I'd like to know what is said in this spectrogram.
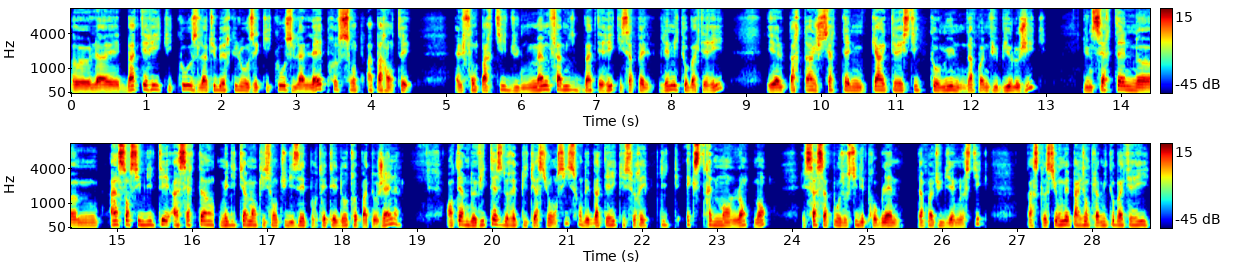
euh, les bactéries qui causent la tuberculose et qui causent la lèpre sont apparentées. Elles font partie d'une même famille de bactéries qui s'appelle les mycobactéries et elles partagent certaines caractéristiques communes d'un point de vue biologique, d'une certaine euh, insensibilité à certains médicaments qui sont utilisés pour traiter d'autres pathogènes. En termes de vitesse de réplication aussi, ce sont des bactéries qui se répliquent extrêmement lentement. Et ça, ça pose aussi des problèmes d'un point de vue diagnostique, parce que si on met par exemple la mycobactérie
